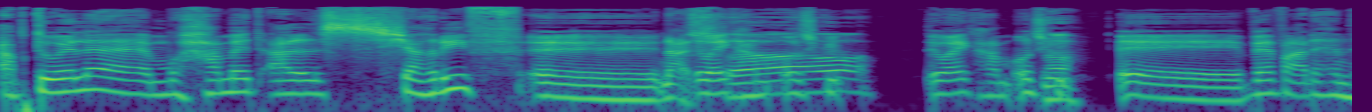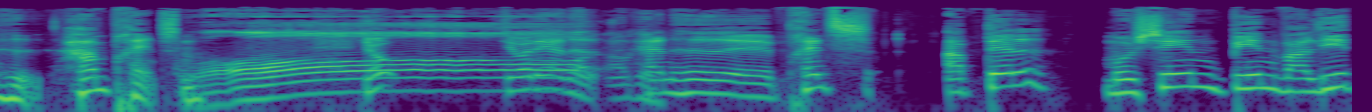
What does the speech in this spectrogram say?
Abdullah Mohammed al-Sharif, øh, nej, det var ikke ham, undskyld, det var ikke ham, undskyld. Øh, hvad var det, han hed? Ham prinsen. Oh. Jo, det var det, han hed. Okay. Han hed øh, prins Abdel Mohsen bin Walid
